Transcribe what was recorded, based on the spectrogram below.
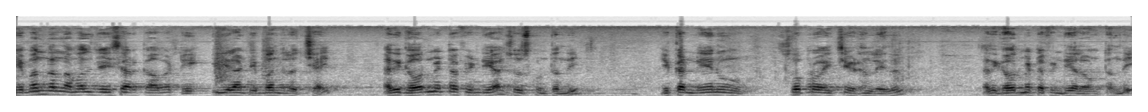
నిబంధనలు అమలు చేశారు కాబట్టి ఇలాంటి ఇబ్బందులు వచ్చాయి. అది గవర్నమెంట్ ఆఫ్ ఇండియా చూసుకుంటుంది. ఇక్కడ నేను సూపర్వైజ్ చేయడం లేదు. అది గవర్నమెంట్ ఆఫ్ ఇండియాలో ఉంటుంది.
